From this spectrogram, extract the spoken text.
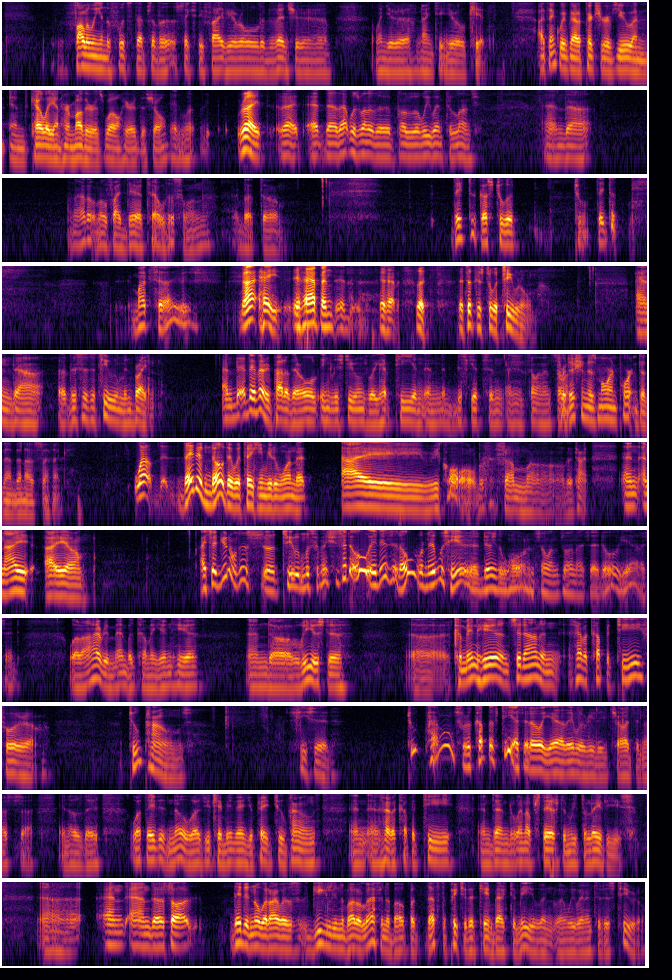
following in the footsteps of a 65-year-old adventurer uh, when you're a 19-year-old kid. I think we've got a picture of you and, and Kelly and her mother as well here at the show. And right, right. And uh, that was one of the pubs where we went to lunch. And uh, I don't know if I dare tell this one, but um, they took us to a to they took. Mark said, I, ah, "Hey, it happened. It, it happened. Look, they took us to a tea room, and uh, uh, this is the tea room in Brighton." And they're, they're very proud of their old English tea rooms where you have tea and, and biscuits and, and so on and so on. Tradition is more important to them than us, I think. Well, they didn't know they were taking me to one that I recalled from uh, the time, and and I I um, I said, you know, this uh, tea room looks familiar. She said, oh, it is an old one. It was here during the war and so on and so on. I said, oh yeah. I said, well, I remember coming in here, and uh, we used to. Uh, come in here and sit down and have a cup of tea for uh, two pounds. She said, two pounds for a cup of tea? I said, oh, yeah, they were really charging us uh, in those days. What they didn't know was you came in there and you paid two pounds and, and had a cup of tea and then went upstairs to meet the ladies. Uh, and and uh, so they didn't know what I was giggling about or laughing about, but that's the picture that came back to me when, when we went into this tea room.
